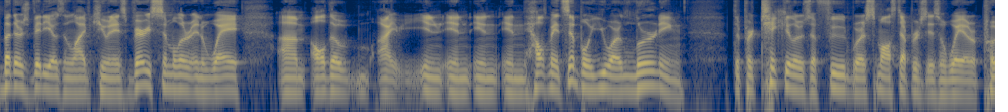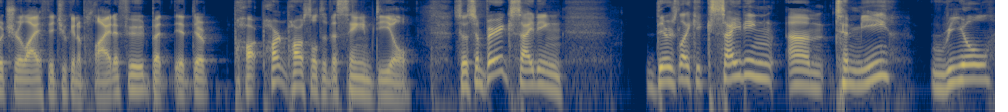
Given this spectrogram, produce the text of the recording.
But there's videos and live Q and A's very similar in a way. Um, although I in in in in Health Made Simple, you are learning the particulars of food, whereas Small Steppers is a way to approach your life that you can apply to food, but it, they're part, part and parcel to the same deal. So some very exciting. There's like exciting um, to me, real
